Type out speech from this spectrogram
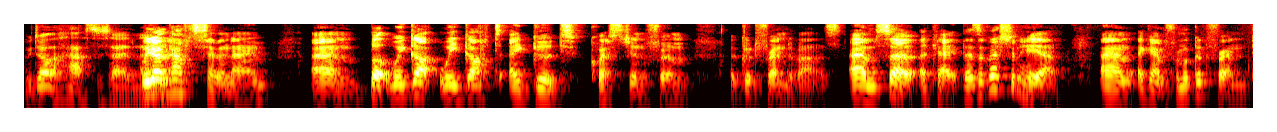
We don't have to say the name. we don't have to say the name, um, but we got we got a good question from a good friend of ours. Um, so okay, there's a question here. Um, again from a good friend.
